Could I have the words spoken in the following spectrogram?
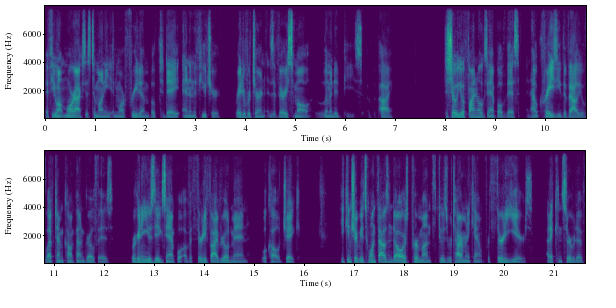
If you want more access to money and more freedom both today and in the future, rate of return is a very small, limited piece of the pie. To show you a final example of this and how crazy the value of lifetime compound growth is, we're going to use the example of a 35 year old man we'll call Jake. He contributes $1,000 per month to his retirement account for 30 years at a conservative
